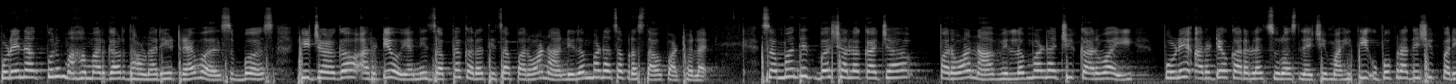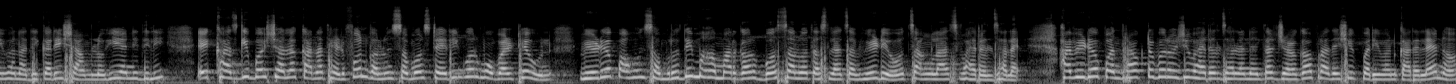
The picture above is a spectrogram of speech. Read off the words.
पुणे नागपूर महामार्गावर धावणारी ट्रॅव्हल्स बस ही जळगाव आरटीओ यांनी जप्त करत तिचा परवाना निलंबनाचा प्रस्ताव पाठवलाय. संबंधित बस चालकाच्या परवाना विलंबनाची कारवाई पुणे आरटीओ कार्यालयात सुरू असल्याची माहिती उपप्रादेशिक परिवहन अधिकारी श्याम लोही यांनी दिली. एक खासगी बस चालक कानात हेडफोन घालून समोर स्टेअरिंगवर मोबाईल ठेवून व्हिडिओ पाहून समृद्धी महामार्गावर बस चालवत असल्याचा व्हिडिओ चांगलाच व्हायरल झालाय. हा व्हिडिओ पंधरा ऑक्टोबर रोजी व्हायरल झाल्यानंतर जळगाव प्रादेशिक परिवहन कार्यालयानं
